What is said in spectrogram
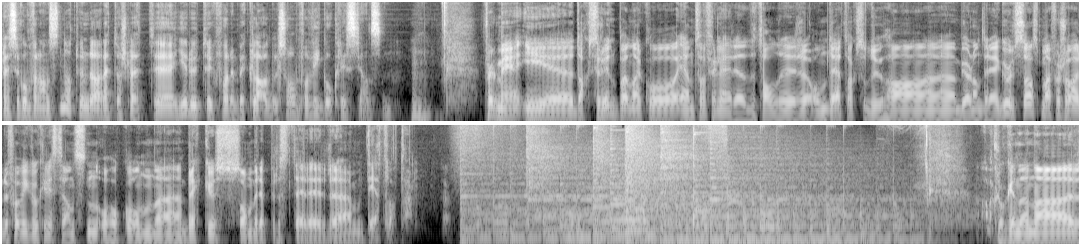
pressekonferansen at hun da rett og slett eh, gir uttrykk for en beklagelse overfor Viggo Kristiansen. Mm. Følg med i eh, Dagsrevyen på NRK1 for flere detaljer om det. Takk skal du ha, Bjørn André Gulstad, som er forsvarer for Viggo Kristiansen, og Håkon Brekkhus, som representerer de etterlatte. Klokken den er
